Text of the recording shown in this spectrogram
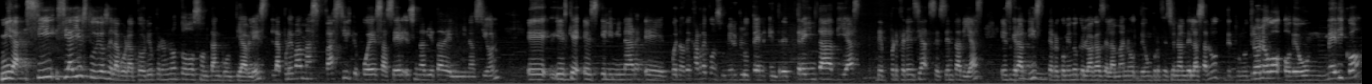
Mira, sí, sí hay estudios de laboratorio, pero no todos son tan confiables. La prueba más fácil que puedes hacer es una dieta de eliminación. Eh, y es que es eliminar, eh, bueno, dejar de consumir gluten entre 30 días de preferencia 60 días. Es gratis. Te recomiendo que lo hagas de la mano de un profesional de la salud, de tu nutriólogo o de un médico.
